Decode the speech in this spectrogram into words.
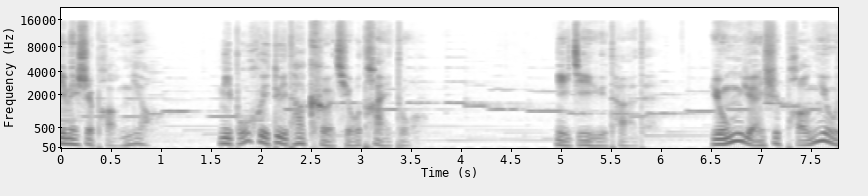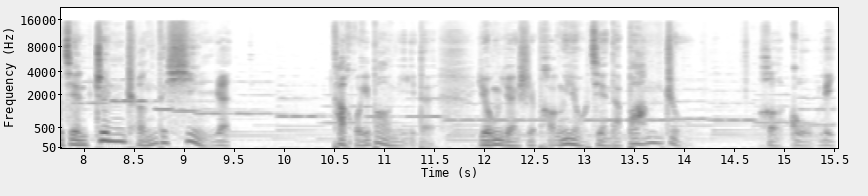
因为是朋友，你不会对他渴求太多。你给予他的，永远是朋友间真诚的信任；他回报你的，永远是朋友间的帮助。和鼓励，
